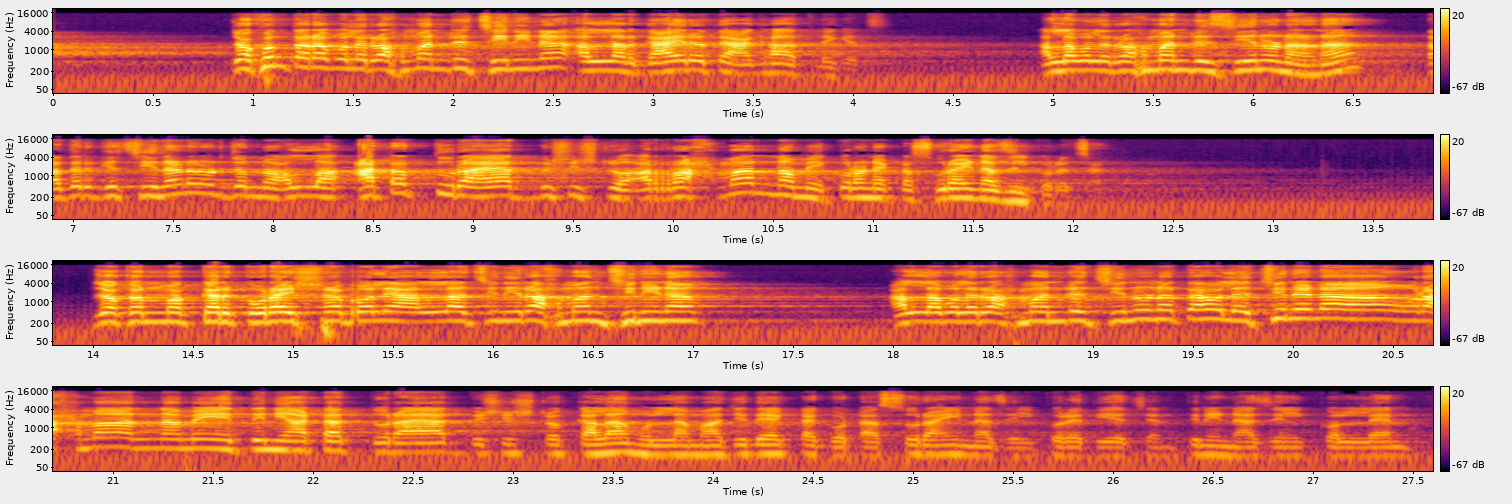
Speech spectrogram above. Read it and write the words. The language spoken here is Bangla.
যখন তারা বলে, রহমান রে চিনি না, আল্লাহর গায়েরতে আঘাত লেগেছে। আল্লাহ বলে, রহমান রে চিনো না না। তাদেরকে চিনানোর জন্য আল্লাহ আটাত্তর আয়াত বিশিষ্ট আর রহমান নামে কোরআন একটা সুরাই নাজিল করেছেন। যখন মক্কার কোরাইশরা বলে, আল্লাহ চিনি, রহমান চিনি না। আল্লাহ বলে, রহমান রে চিনো না, তাহলে চিনে না ও রহমান নামে তিনি আটাত্তর আয়াত বিশিষ্ট কালামুল্লাহ মাজিদে একটা গোটা সুরাই নাজিল করে দিয়েছেন। তিনি নাজিল করলেন।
